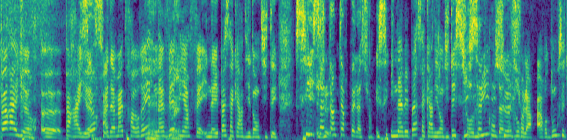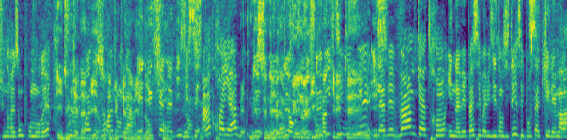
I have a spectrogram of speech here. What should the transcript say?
Par ailleurs, euh, par ailleurs, Adama Traoré mmh, n'avait ouais. rien fait. Il n'avait pas sa carte d'identité. Si 17 je, interpellations. Il n'avait pas sa carte d'identité sur lui ce jour-là. Alors donc c'est une raison pour mourir et sous le poids de trois gendarmes. Et du cannabis. Mais c'est incroyable de. Il avait 24 ans, il n'avait pas ses papiers d'identité, c'est pour ça qu'il est mort.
